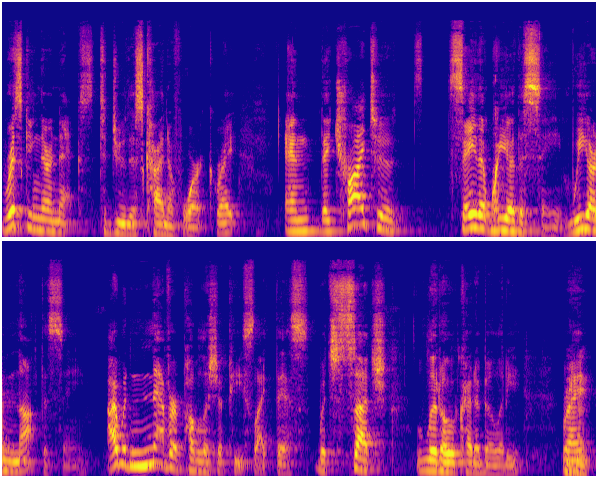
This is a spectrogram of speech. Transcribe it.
risking their necks to do this kind of work, right? And they try to say that we are the same. We are not the same. I would never publish a piece like this with such little credibility, right? Mm-hmm.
